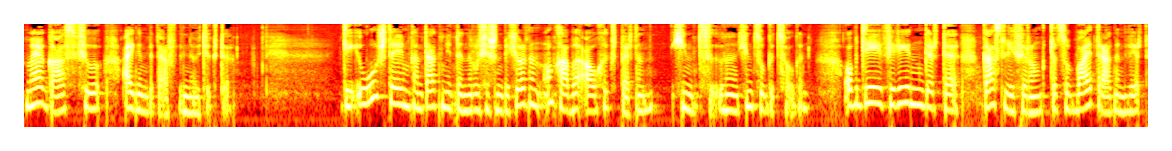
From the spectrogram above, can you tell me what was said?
mehr Gas für Eigenbedarf benötigte. Die EU stehe in Kontakt mit den russischen Behörden und habe auch Experten äh, hinzugezogen. Ob die verringerte Gaslieferung dazu beitragen wird,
